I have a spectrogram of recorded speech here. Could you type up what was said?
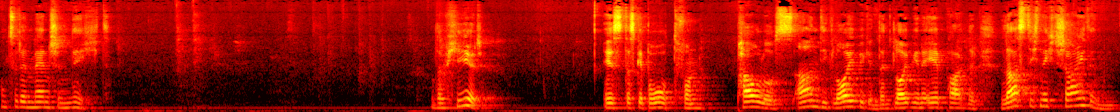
und zu den Menschen nicht. Und auch hier ist das Gebot von Paulus an die Gläubigen, den gläubigen Ehepartner, lass dich nicht scheiden.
